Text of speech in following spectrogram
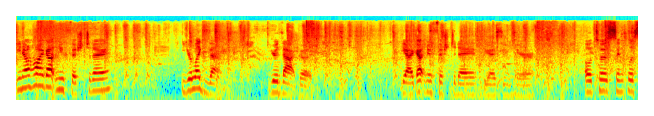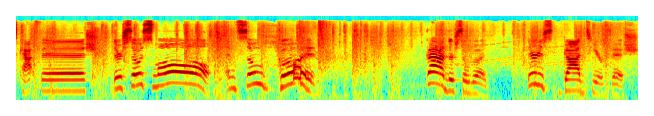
you know how I got new fish today? You're like them. You're that good. Yeah, I got new fish today, if you guys didn't hear. Otocinclus Catfish. They're so small and so good. God, they're so good. They're just god tier fish.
